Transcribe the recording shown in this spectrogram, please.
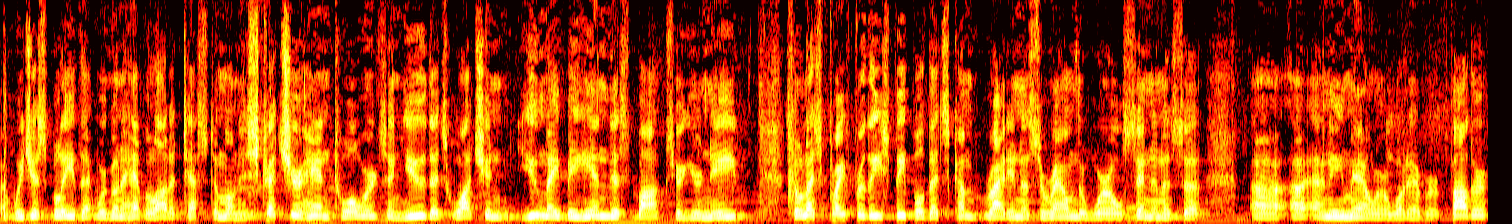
But we just believe that we're going to have a lot of testimonies. Stretch your hand towards, and you that's watching, you may be in this box or your need. So let's pray for these people that's come writing us around the world, sending us a, uh, an email or whatever. Father,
